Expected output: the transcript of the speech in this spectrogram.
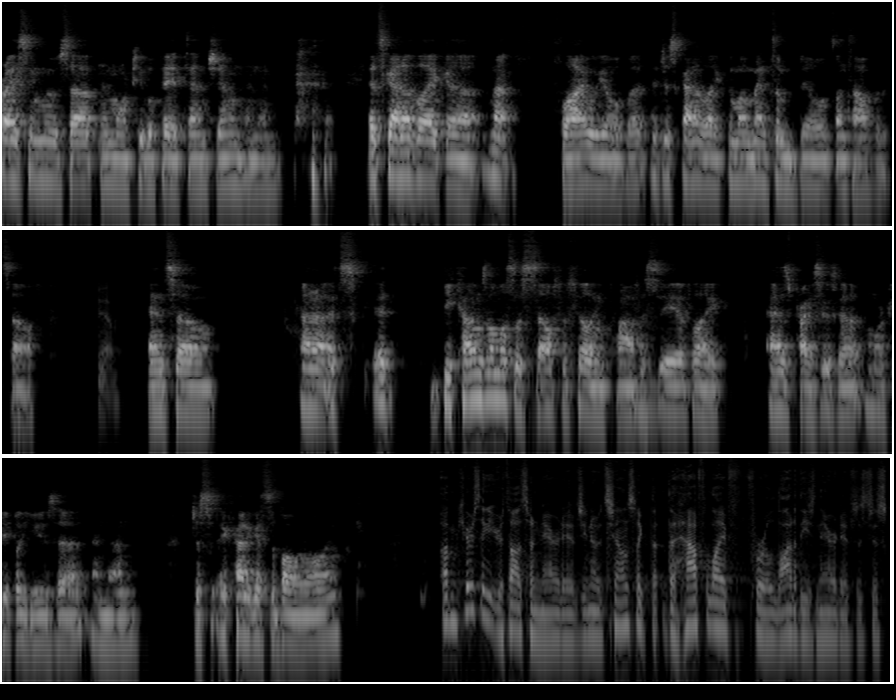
pricing moves up then more people pay attention and then it's kind of like uh not flywheel but it just kind of like the momentum builds on top of itself yeah and so i don't know it's it becomes almost a self-fulfilling prophecy of like as prices go up more people use it and then just it kind of gets the ball rolling. I'm curious to get your thoughts on narratives. You know, it sounds like the, the half life for a lot of these narratives has just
